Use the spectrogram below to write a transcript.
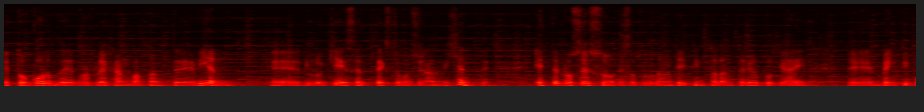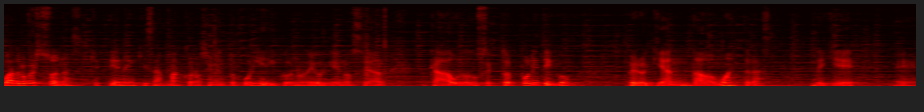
Estos bordes reflejan bastante bien eh, lo que es el texto constitucional vigente. Este proceso es absolutamente distinto al anterior porque hay eh, 24 personas que tienen quizás más conocimiento jurídico, no digo que no sean cada uno de un sector político, pero que han dado muestras de que eh,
